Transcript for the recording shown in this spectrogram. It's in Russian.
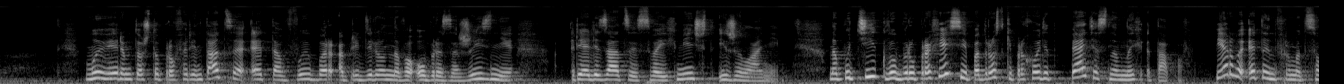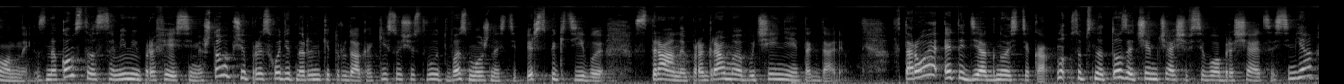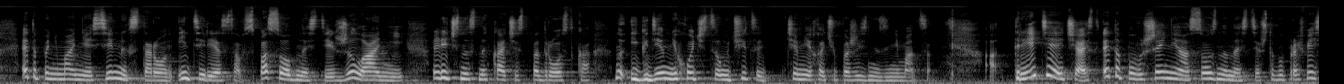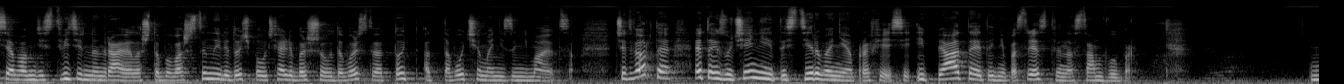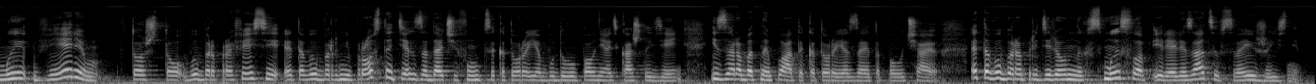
Мы верим в то, что профориентация — это выбор определенного образа жизни, реализации своих мечт и желаний. На пути к выбору профессии подростки проходят пять основных этапов — Первый – это информационный, знакомство с самими профессиями, что вообще происходит на рынке труда, какие существуют возможности, перспективы, страны, программы обучения и так далее. Второе – это диагностика, ну, собственно, то, зачем чаще всего обращается семья, это понимание сильных сторон, интересов, способностей, желаний, личностных качеств подростка, ну и где мне хочется учиться, чем я хочу по жизни заниматься. А третья часть – это повышение осознанности, чтобы профессия вам действительно нравилась, чтобы ваш сын или дочь получали большое удовольствие от, того, чем они занимаются. Четвертое – это изучение и тестирование профессии. И пятое – это непосредственно сам выбор. Мы верим в то, что выбор профессии – это выбор не просто тех задач и функций, которые я буду выполнять каждый день, и заработной платы, которую я за это получаю. Это выбор определенных смыслов и реализации в своей жизни –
